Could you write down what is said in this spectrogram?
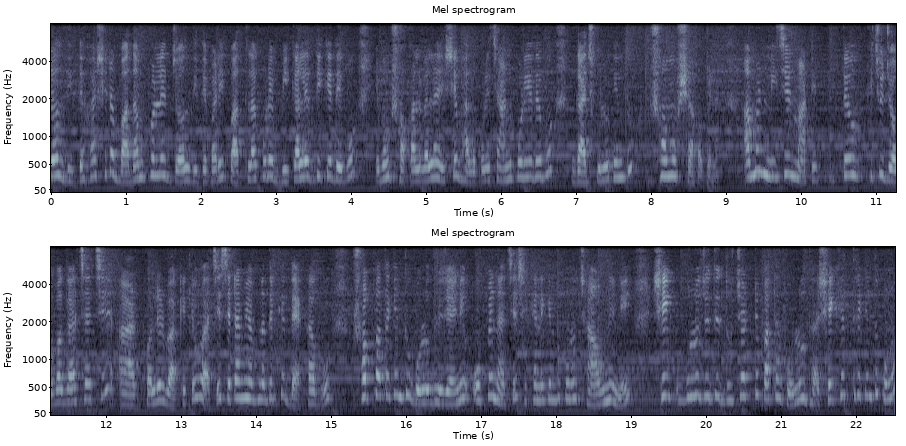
জল দিতে হয়, সেটা বাদাম খোলের জল দিতে পারি, পাতলা করে বিকালের দিকে দেব এবং সকালবেলা এসে ভালো করে চান করিয়ে দেব, গাছগুলো কিন্তু সমস্যা হবে না। আমার নিচের মাটিতেও কিছু জবা গাছ আছে আর ফলের বাকেটেও আছে, সেটা আমি আপনাদেরকে দেখাবো। সব পাতা কিন্তু হলুদ হয়ে যায়নি, ওপেন আছে, সেখানে কিন্তু কোনো ছাউনি নেই। সেইগুলো যদি দু চারটে পাতা হলুদ হয়, সেক্ষেত্রে কিন্তু কোনো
